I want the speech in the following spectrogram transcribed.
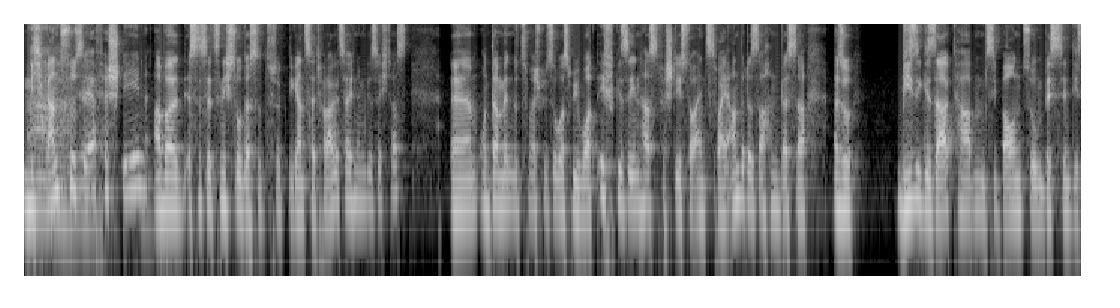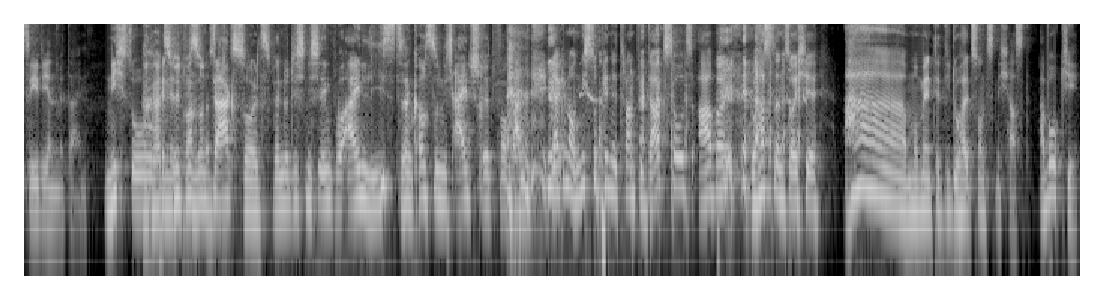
nicht Ah, ganz so ja. sehr verstehen, aber es ist jetzt nicht so, dass du die ganze Zeit Fragezeichen im Gesicht hast. Ähm, und dann, wenn du zum Beispiel sowas wie What If gesehen hast, verstehst du ein, zwei andere Sachen besser. Also, wie sie gesagt haben, sie bauen so ein bisschen die Serien mit ein. Nicht so Das wird wie so ein Dark Souls. Wenn du dich nicht irgendwo einliest, dann kommst du nicht einen Schritt voran. Ja, genau, nicht so penetrant wie Dark Souls, aber du hast dann solche Ah-Momente, die du halt sonst nicht hast. Aber okay.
